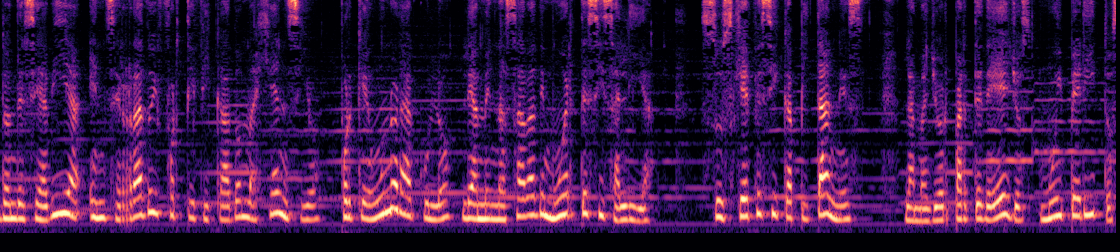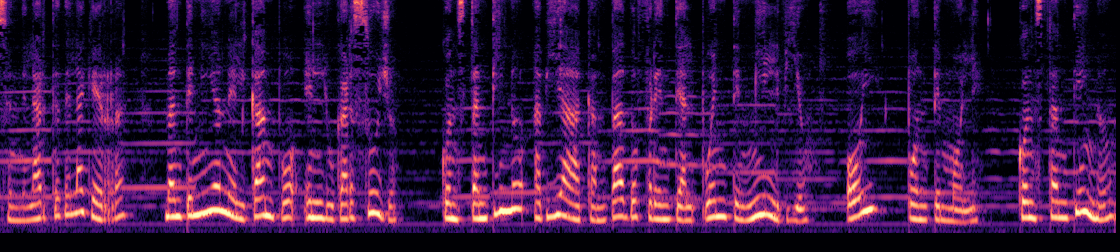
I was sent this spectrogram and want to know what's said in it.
donde se había encerrado y fortificado Magencio, porque un oráculo le amenazaba de muerte si salía. Sus jefes y capitanes la mayor parte de ellos muy peritos en el arte de la guerra, mantenían el campo en lugar suyo. Constantino había acampado frente al puente Milvio, hoy Ponte Mole. Constantino,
